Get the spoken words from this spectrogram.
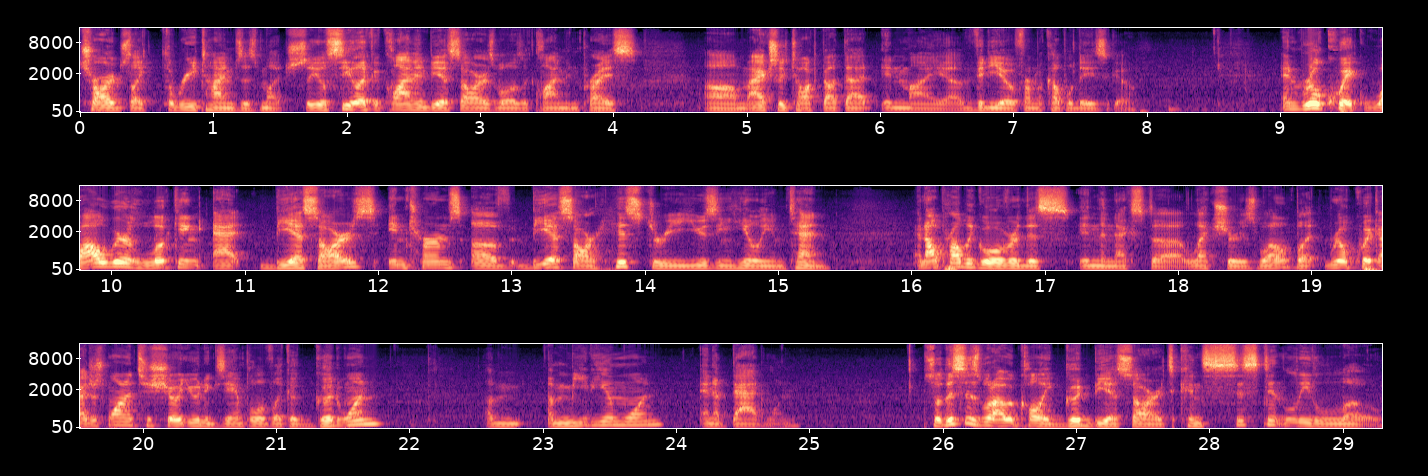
charge like three times as much. So you'll see like a climb in BSR as well as a climb in price. Um, I actually talked about that in my uh, video from a couple days ago. And real quick, while we're looking at BSRs in terms of BSR history using Helium 10, and I'll probably go over this in the next uh, lecture as well, but real quick, I just wanted to show you an example of like a good one, a, a medium one, and a bad one. So this is what I would call a good BSR. It's consistently low.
